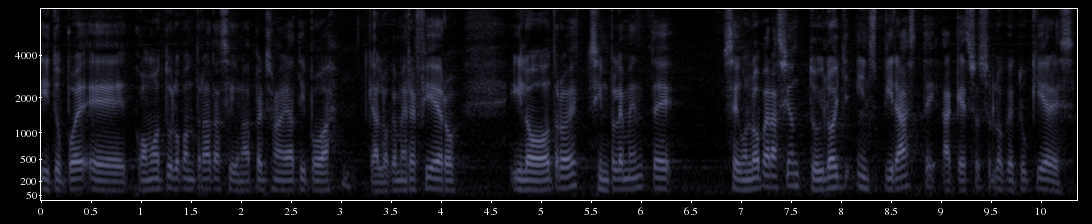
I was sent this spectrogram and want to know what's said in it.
y tú puedes, eh, cómo tú lo contratas si una personalidad tipo A, que es lo que me refiero. Y lo otro es simplemente, según la operación, tú lo inspiraste a que eso es lo que tú quieres.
